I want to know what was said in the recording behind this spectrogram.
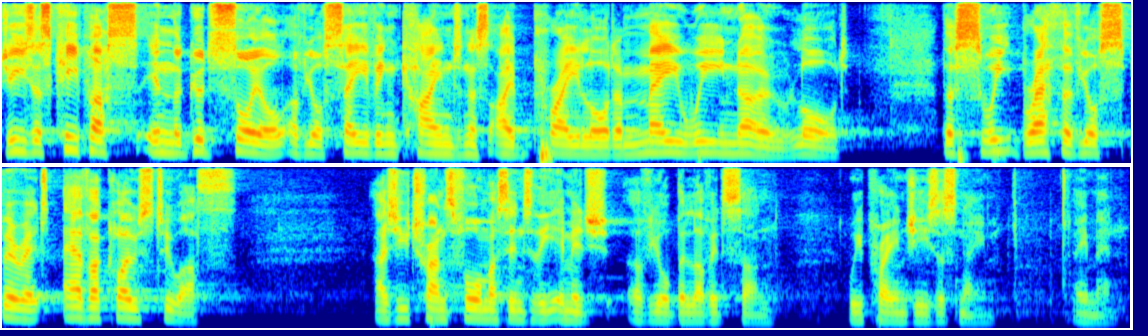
Jesus, keep us in the good soil of your saving kindness, I pray, Lord, and may we know, Lord the sweet breath of your Spirit ever close to us as you transform us into the image of your beloved Son. We pray in Jesus' name. Amen.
